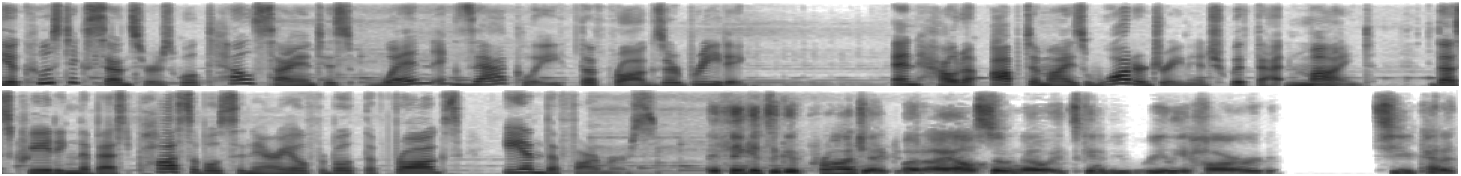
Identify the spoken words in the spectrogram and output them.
the acoustic sensors will tell scientists when exactly the frogs are breeding and how to optimize water drainage with that in mind, thus creating the best possible scenario for both the frogs and the farmers. I think it's a good project, but I also know it's going to be really hard to kind of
